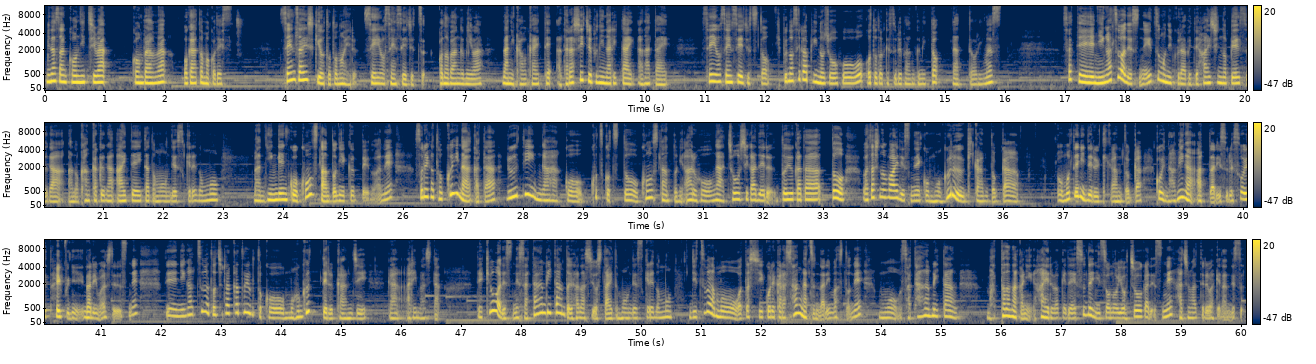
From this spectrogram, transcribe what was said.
皆さんこんにちは。こんばんは。小川智子です。潜在意識を整える西洋先生術。この番組は何かを変えて新しい自分になりたい。あなたへ。西洋先生術とヒプノセラピーの情報をお届けする番組となっております。さて2月はですねいつもに比べて配信のペースがあの間隔が空いていたと思うんですけれども、まあ、人間こうコンスタントに行くっていうのはねそれが得意な方ルーティンがこうコツコツとコンスタントにある方が調子が出るという方と私の場合ですねこう潜る期間とか表に出る期間とかこういう波があったりするそういうタイプになりましてですねで2月はどちらかというとこう潜ってる感じがありました。で今日はですねサタンリターンという話をしたいと思うんですけれども実はもう私これから3月になりますとねもうサタンリターン真っ只中に入るわけですでにその予兆がですね始まってるわけなんです。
